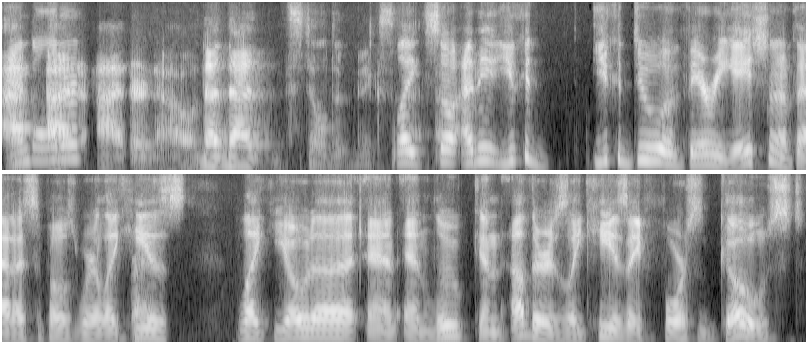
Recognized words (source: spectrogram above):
granddaughter. I, I don't know. That that still didn't make sense. like so i mean you could you could do a variation of that i suppose where like he is like yoda and and luke and others like he is a force ghost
